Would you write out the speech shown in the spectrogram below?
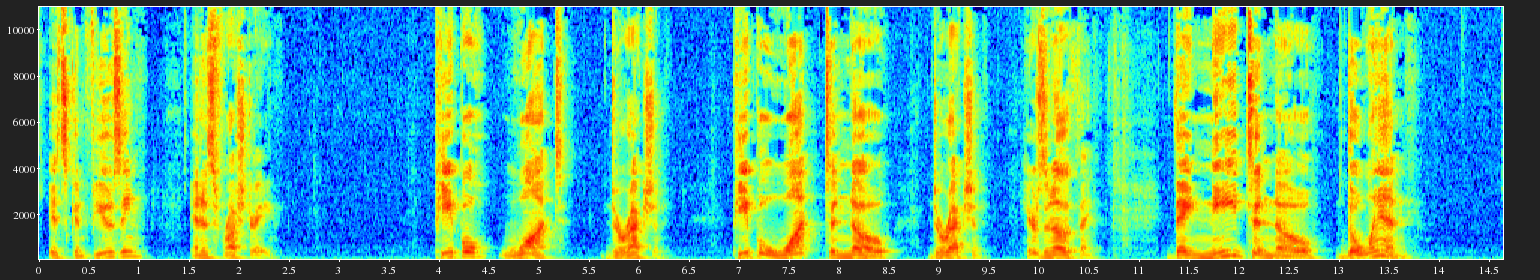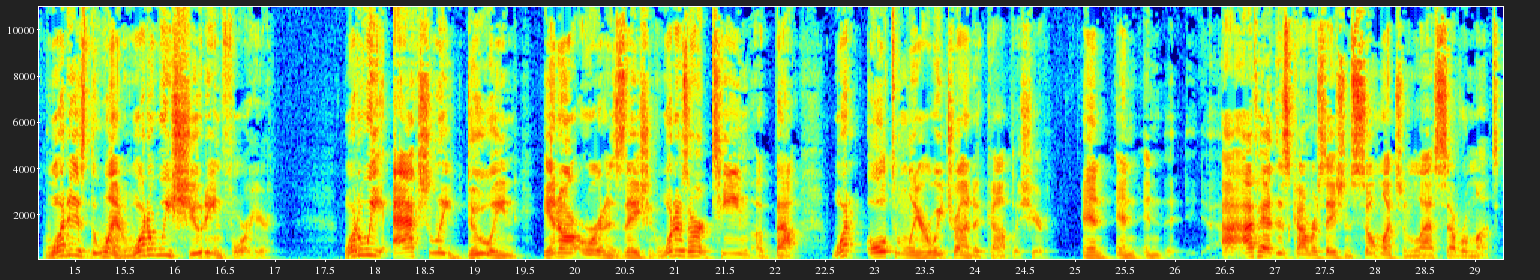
it's confusing, and it's frustrating. People want direction. People want to know direction. Here's another thing they need to know the win. What is the win? What are we shooting for here? What are we actually doing in our organization? What is our team about? What ultimately are we trying to accomplish here? And and and I've had this conversation so much in the last several months.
